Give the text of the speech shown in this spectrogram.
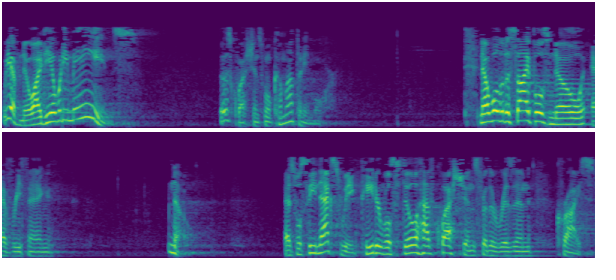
We have no idea what he means. Those questions won't come up anymore. Now, will the disciples know everything? No. As we'll see next week, Peter will still have questions for the risen Christ.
